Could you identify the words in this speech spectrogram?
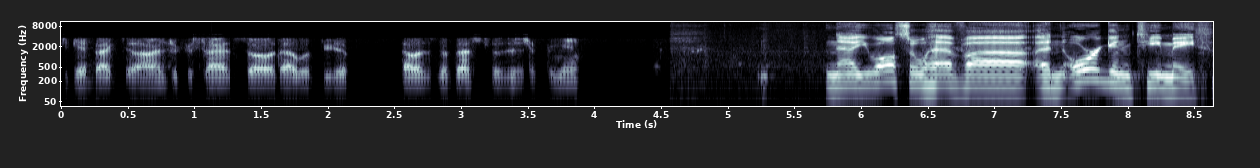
to get back to 100%. So that would be the, that was the best position for me. Now you also have uh, an Oregon teammate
